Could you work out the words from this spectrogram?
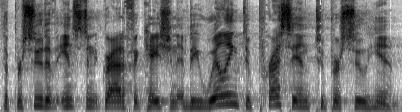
the pursuit of instant gratification, and be willing to press in to pursue Him,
